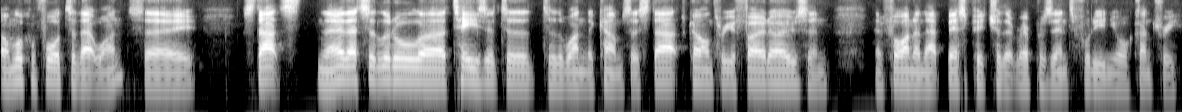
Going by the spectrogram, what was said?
I'm looking forward to that one. So starts no, that's a little uh, teaser to to the one to come. So start going through your photos and and finding that best picture that represents footy in your country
